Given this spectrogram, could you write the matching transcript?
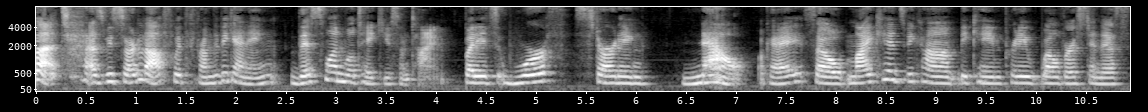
but as we started off with from the beginning, this one will take you some time, but it's worth starting now. Okay, so my kids become became pretty well versed in this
